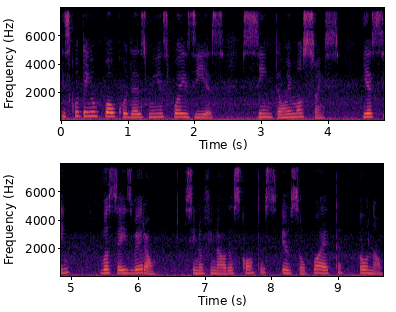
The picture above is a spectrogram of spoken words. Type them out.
Escutem um pouco das minhas poesias, sintam emoções, e assim vocês verão se no final das contas eu sou poeta ou não.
